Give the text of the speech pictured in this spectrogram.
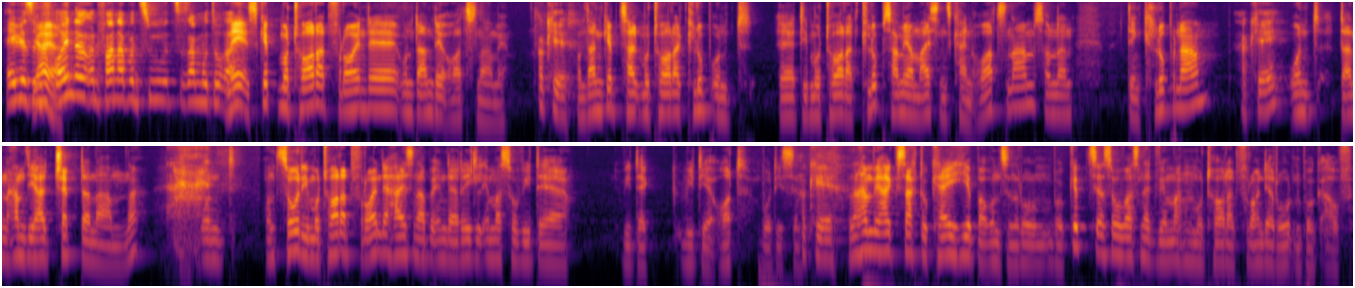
hey, wir sind Ja, ja. Freunde und fahren ab und zu zusammen Motorrad? Nee, es gibt Motorradfreunde und dann der Ortsname. Okay. Und dann gibt es halt Motorradclub und äh, die Motorradclubs haben ja meistens keinen Ortsnamen, sondern den Clubnamen. Okay. Und dann haben die halt Chapternamen, ne? Und, und so, die Motorradfreunde heißen aber in der Regel immer so wie der, wie der, wie der Ort, wo die sind. Okay. Und dann haben wir halt gesagt, okay, hier bei uns in Rotenburg gibt es ja sowas nicht, wir machen Motorradfreunde Rotenburg auf.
